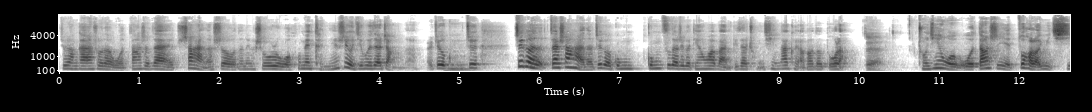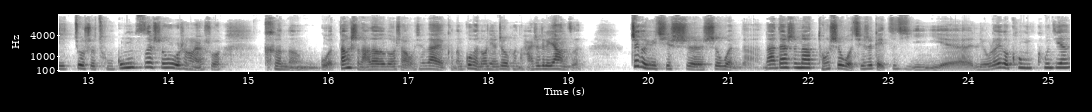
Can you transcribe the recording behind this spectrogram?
就像刚才说的，我当时在上海的时候的那个收入，我后面肯定是有机会再涨的，而这个工、这这个在上海的这个工工资的这个天花板比在重庆那可要高得多了。对，重庆我我当时也做好了预期，就是从工资收入上来说，可能我当时拿到了多少，我现在可能过很多年之后可能还是这个样子，这个预期是是稳的。那但是呢，同时我其实给自己也留了一个空空间，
